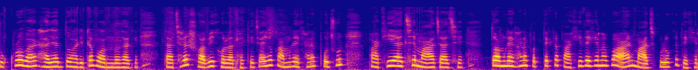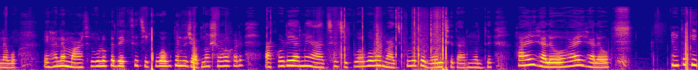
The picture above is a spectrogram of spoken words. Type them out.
শুক্রবার হাজারদুয়ারিটা বন্ধ থাকে, তাছাড়া সবই খোলা থাকে। যাই হোক, আমরা এখানে প্রচুর পাখি আছে, মাছ আছে তো আমরা এখানে প্রত্যেকটা পাখি দেখে নেব আর মাছগুলোকে দেখে নেব। এখানে মাছগুলোকে দেখছে, চিকুবাবু কিন্তু যত্ন সহকারে অ্যাকোরিয়ামে আছে। চিকুবাবু আবার মাছগুলোকে বলছে তার মধ্যে, হাই, হ্যালো হাই, হ্যালো। তো কী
